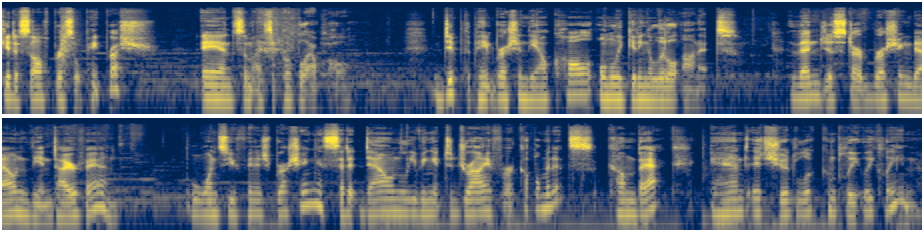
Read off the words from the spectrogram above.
Get a soft bristle paintbrush and some isopropyl alcohol. Dip the paintbrush in the alcohol, only getting a little on it. Then just start brushing down the entire fan. Once you finish brushing, set it down, leaving it to dry for a couple minutes. Come back, and it should look completely clean.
